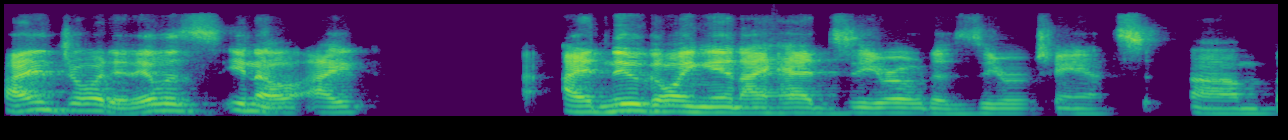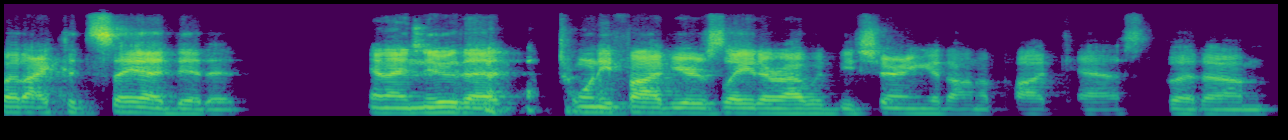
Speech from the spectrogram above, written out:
I enjoyed it. It was, you know, I I knew going in I had zero to zero chance, um, but I could say I did it, and I knew that 25 years later I would be sharing it on a podcast. But um,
